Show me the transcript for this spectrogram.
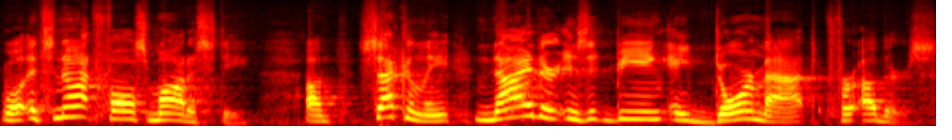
Well, it's not false modesty. Um, secondly, neither is it being a doormat for others.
